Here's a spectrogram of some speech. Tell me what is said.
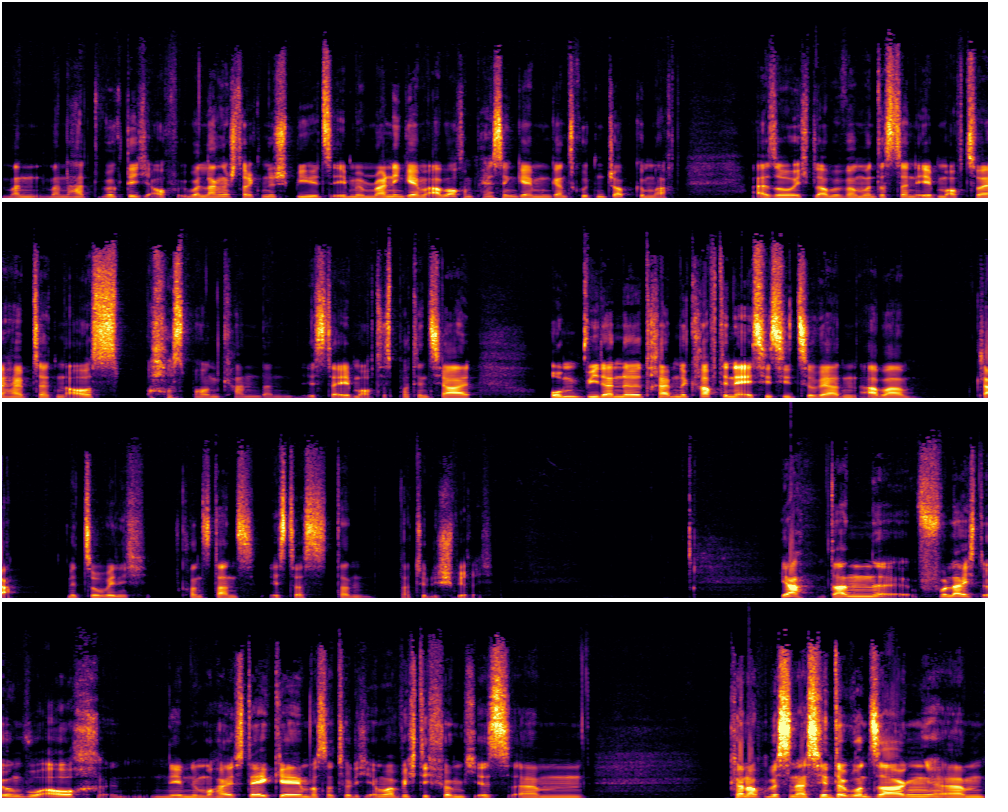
man, man hat wirklich auch über lange Strecken des Spiels eben im Running Game, aber auch im Passing Game einen ganz guten Job gemacht. Also ich glaube, wenn man das dann eben auf zwei Halbzeiten aus, ausbauen kann, dann ist da eben auch das Potenzial, um wieder eine treibende Kraft in der ACC zu werden. Aber klar, mit so wenig Konstanz ist das dann natürlich schwierig. Ja, dann äh, vielleicht irgendwo auch neben dem Ohio State Game, was natürlich immer wichtig für mich ist, ähm, kann auch ein bisschen als Hintergrund sagen. Ähm,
